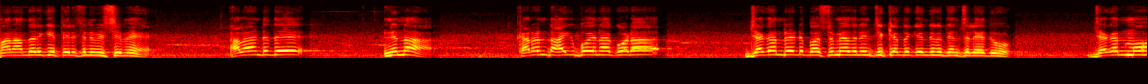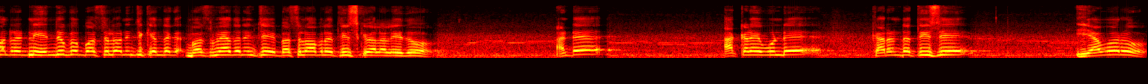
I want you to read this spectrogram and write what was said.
మనందరికీ తెలిసిన విషయమే. అలాంటిది నిన్న కరెంట్ ఆగిపోయినా కూడా జగన్ రెడ్డి బస్సు మీద నుంచి కిందకి ఎందుకు దించలేదు? జగన్మోహన్ రెడ్డిని ఎందుకు బస్సులో నుంచి కింద బస్సు మీద నుంచి బస్సు లోపలికి తీసుకువెళ్ళలేదు? అంటే అక్కడే ఉండి కరెంటు తీసి ఎవరు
